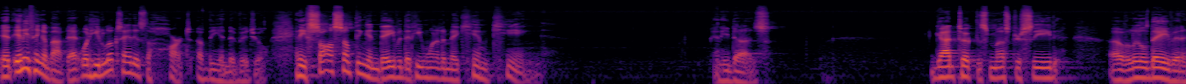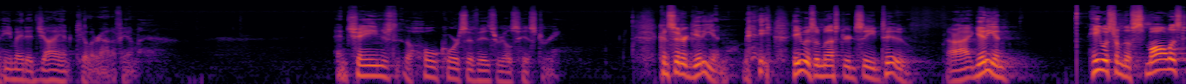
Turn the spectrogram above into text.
at anything about that. What he looks at is the heart of the individual. And he saw something in David that he wanted to make him king. And he does. God took this mustard seed of little David and he made a giant killer out of him and changed the whole course of Israel's history. Consider Gideon. he was a mustard seed too. All right, Gideon, he was from the smallest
